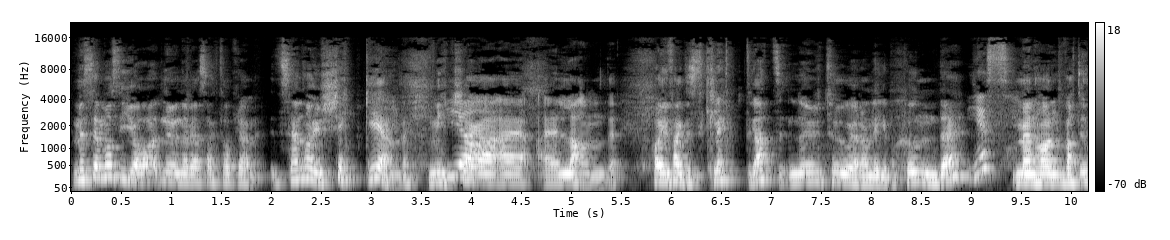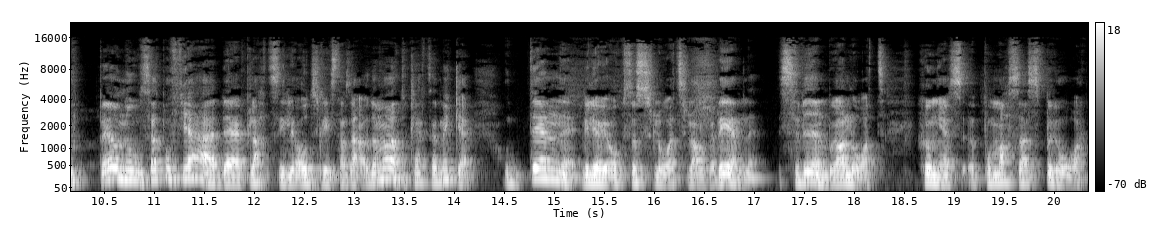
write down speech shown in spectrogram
men sen måste jag, nu när vi har sagt toppen, sen har ju Tjeckien, mitt Ja. kära eh, eh, land, har ju faktiskt klättrat. Nu tror jag de ligger på sjunde. yes. Men har varit uppe och nosat på fjärde plats i oddslistan. Så här, och de har varit och klättrat mycket. Och den vill jag ju också slå ett slag för. Det är en svinbra låt. Sjunges på massa språk.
